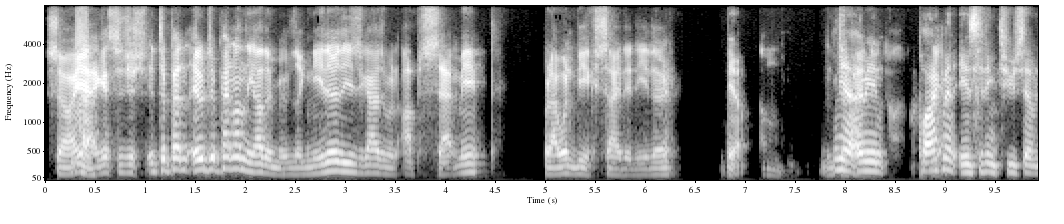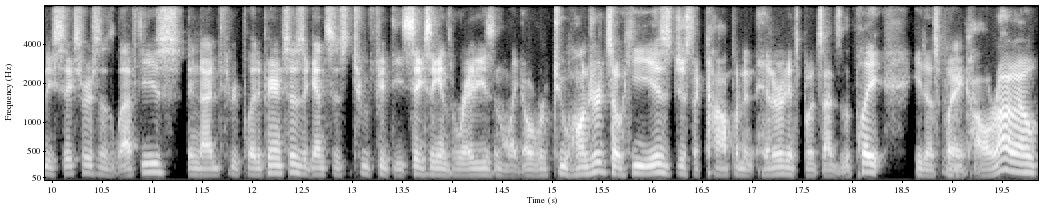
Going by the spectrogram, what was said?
So Yeah. yeah, I guess it just it depends. It would depend on the other moves. Like neither of these guys would upset me, but I wouldn't be excited either. Yeah. Um, Yeah, I mean, Blackmon is hitting 276 versus lefties in 93 plate appearances against his 256 against righties and like over 200. So he is just a competent hitter against both sides of the plate. He does play in mm-hmm. Colorado,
